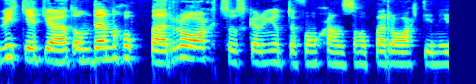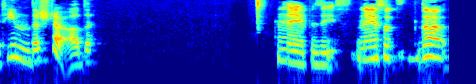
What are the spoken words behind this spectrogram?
Vilket gör att om den hoppar rakt så ska den ju inte få en chans att hoppa rakt in i ett hinderstöd. Nej, precis. Nej, så där...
